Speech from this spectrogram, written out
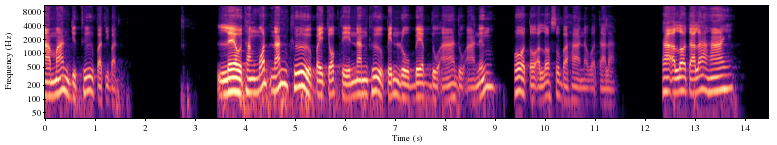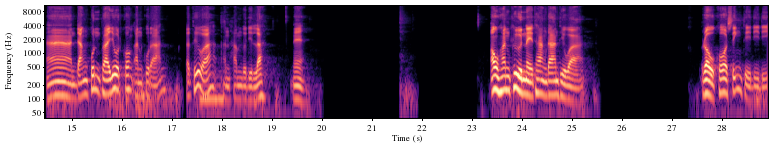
อามันยึดถือปฏิบัติ แล้วทั้งหมดนั้นคือไปจบที่นั่นคือเป็นรูปแบบดูอาดูอาหนึ่งโอ้ต่ออัลลอฮ์สุบฮานาวะตาลาถ้าอัลลอฮ์ตาลาหายอ่าดังพุ่นประโยชน์ของอันกุรอานก็ถือว่าอันฮัมดุลิลละ นี่ยเอาหันคืนในทางด้านที่ว่า เราขอสิ่งที่ดี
